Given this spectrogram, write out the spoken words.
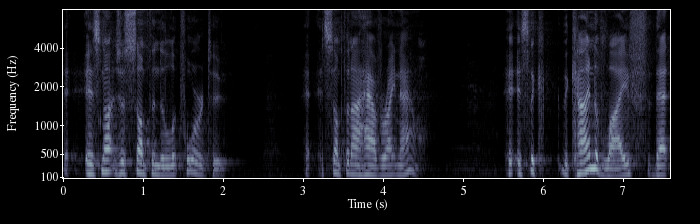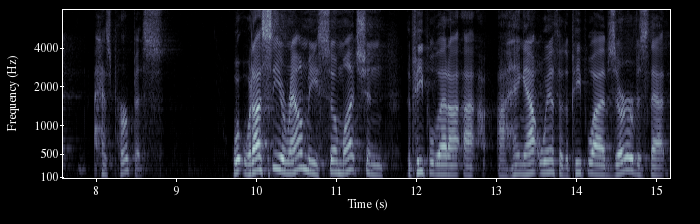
It's not just something to look forward to. It's something I have right now. It's the, the kind of life that has purpose. What, what I see around me so much and the people that I, I, I, hang out with or the people I observe is that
